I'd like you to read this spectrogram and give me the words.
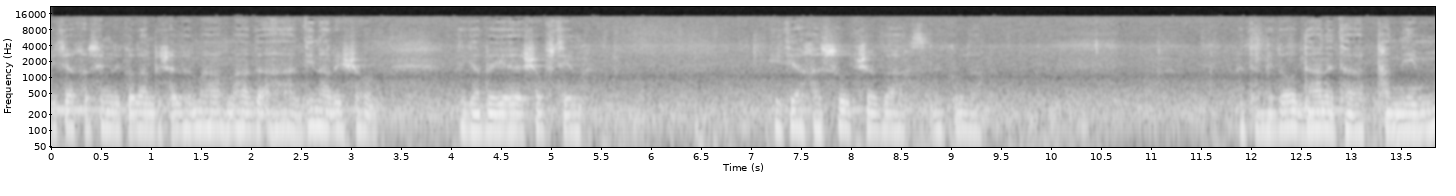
מתייחסים לכולם בשווה מה, מה הדין הראשון לגבי שופטים. התייחסות שווה לכולם. אני לא דן את הפנים,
